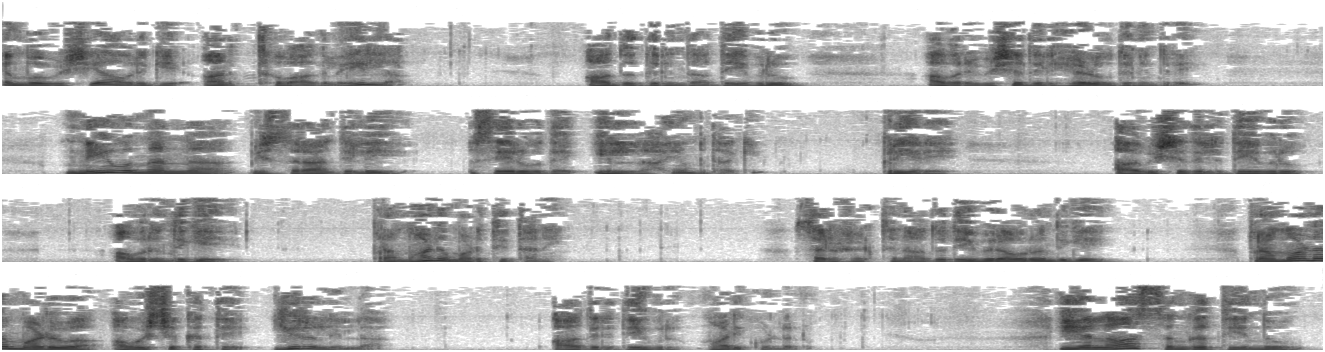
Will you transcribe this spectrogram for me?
ಎಂಬ ವಿಷಯ ಅವರಿಗೆ ಅರ್ಥವಾಗಲೇ ಇಲ್ಲ. ಆದುದರಿಂದ ದೇವರು ಅವರ ವಿಷಯದಲ್ಲಿ ಹೇಳುವುದೇನೆಂದರೆ, ನೀವು ನನ್ನ ವಿಶ್ರಾಂತಿಯಲ್ಲಿ ಸೇರುವುದೇ ಇಲ್ಲ ಎಂಬುದಾಗಿ. ಪ್ರಿಯರೇ, ಆ ವಿಷಯದಲ್ಲಿ ದೇವರು ಅವರೊಂದಿಗೆ ಪ್ರಮಾಣ ಮಾಡುತ್ತಿದ್ದಾನೆ. ಸರ್ವಶಕ್ತನಾದ ದೇವರು ಅವರೊಂದಿಗೆ ಪ್ರಮಾಣ ಮಾಡುವ ಅವಶ್ಯಕತೆ ಇರಲಿಲ್ಲ. ಆದರೆ ದೇವರು ಮಾಡಿಕೊಂಡನು. ಈ ಎಲ್ಲಾ ಸಂಗತಿಯನ್ನು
